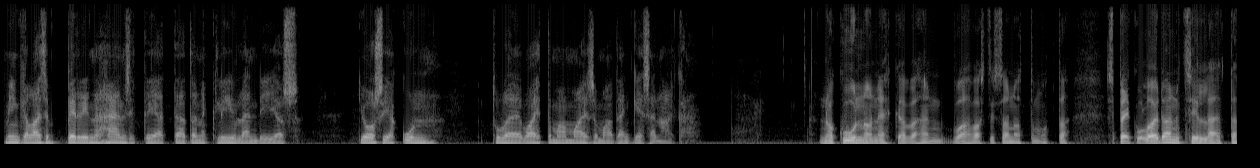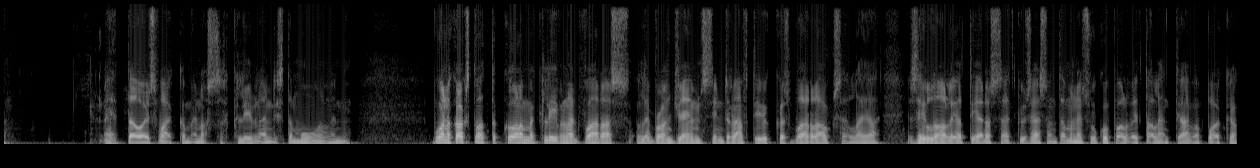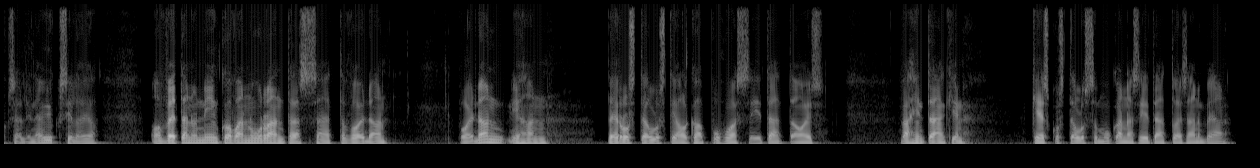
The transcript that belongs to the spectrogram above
minkälaisen perinnön hän sitten jättää tuonne Clevelandiin, jos, jos ja kun tulee vaihtamaan maisemaa tämän kesän aikana? No kun on ehkä vähän vahvasti sanottu, mutta spekuloidaan nyt sillä, että, että olisi vaikka menossa Clevelandista muualle, niin Vuonna 2003 Cleveland varas LeBron Jamesin drafti ykkösvarauksella ja, silloin oli jo tiedossa, että kyseessä on tämmöinen sukupolvitalentti, aivan poikkeuksellinen yksilö ja on vetänyt niin kovan uran tässä, että voidaan, voidaan ihan perustellusti alkaa puhua siitä, että olisi vähintäänkin keskustelussa mukana siitä, että olisi NBAn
